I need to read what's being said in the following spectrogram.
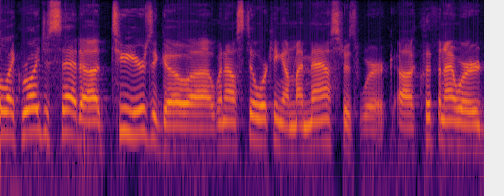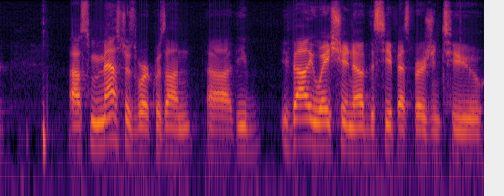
so like Roy just said, uh, two years ago, uh, when I was still working on my master's work, uh, Cliff and I were, uh, some master's work was on uh, the evaluation of the CFS version 2,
